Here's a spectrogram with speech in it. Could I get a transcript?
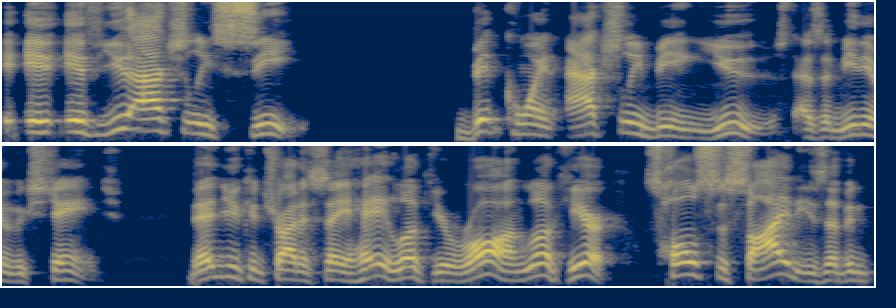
if, if you actually see Bitcoin actually being used as a medium of exchange, then you can try to say, hey, look, you're wrong. Look here, whole societies have, been,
